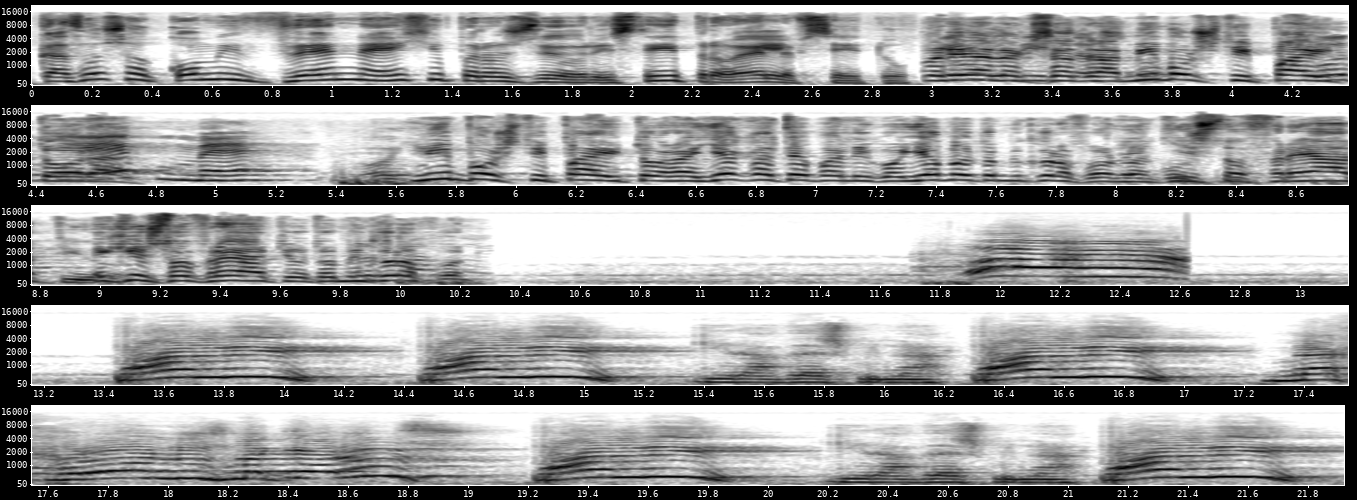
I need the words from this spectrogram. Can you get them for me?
καθώς ακόμη δεν έχει προσδιοριστεί η προέλευσή του. Ωραία, Αλεξάνδρα, μήπως τυπάει Ότι τώρα; έχουμε. Μήπως τυπάει τώρα; Για κατέβα λίγο, για με το μικρόφωνο. Εκεί στο φρεάτιο. Εκεί στο φρεάτιο, το μικρόφωνο. Πάλι, πάλι, κύρα Δέσποινα, πάλι, με χρόνους, με καιρούς, πάλι, κύρα Δέσποινα, πάλι.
